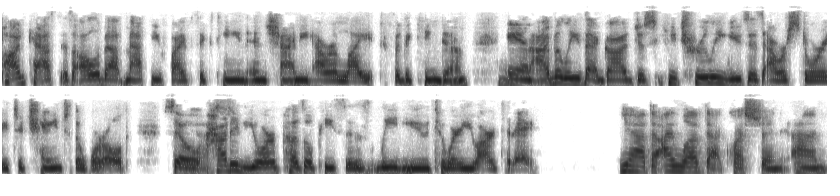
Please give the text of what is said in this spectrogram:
podcast is all about Matthew 5:16 and shining our light for the kingdom. Mm-hmm. And I believe that God just he truly uses our story to change the world. So, yes. how did your puzzle pieces lead you to where you are today? Yeah, the, I love that question um,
